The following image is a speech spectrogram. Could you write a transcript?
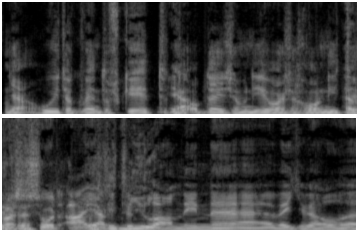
Ja, hoe je het ook went of keert, ja. op deze manier was er gewoon niet... Het was een soort Ajax-Milan in, uh, weet je wel, uh,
